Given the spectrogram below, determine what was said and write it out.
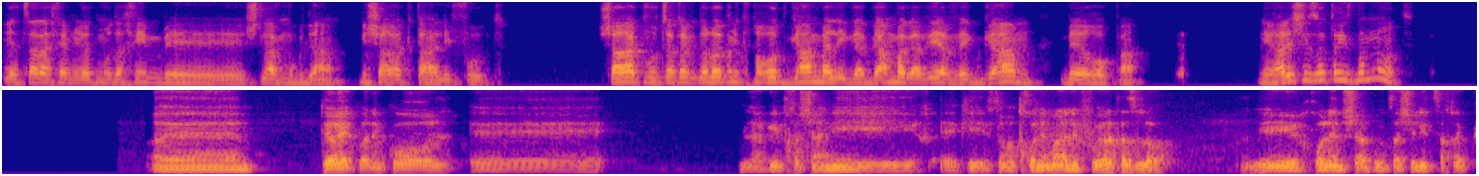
יצא לכם להיות מודחים בשלב מוקדם, נשאר רק את האליפות. שאר הקבוצות הגדולות מתחרות גם בליגה, גם בגביע וגם באירופה. נראה לי שזאת ההזדמנות. אה, תראה, קודם כל, אה, להגיד לך שאני, זאת אומרת, חולם על אליפויות, אז לא. אני חולם שהקבוצה שלי תשחק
